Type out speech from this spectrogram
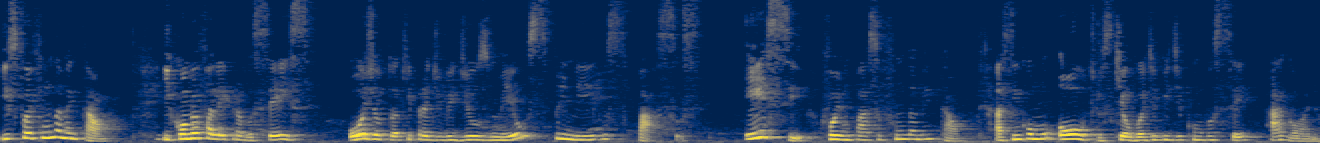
Isso foi fundamental. E como eu falei para vocês, hoje eu tô aqui para dividir os meus primeiros passos. Esse foi um passo fundamental, assim como outros que eu vou dividir com você agora.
